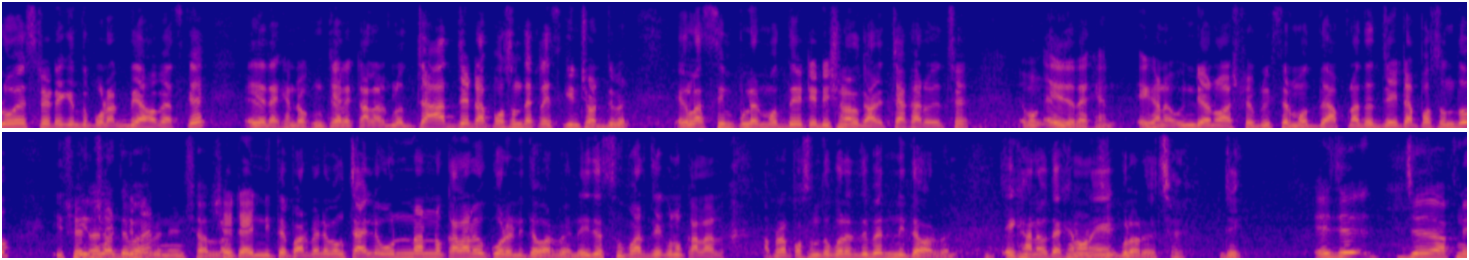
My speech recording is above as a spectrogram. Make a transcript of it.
লোয়েস্ট রেটে কিন্তু প্রোডাক্ট দেওয়া হবে আজকে। এই যে দেখেন রকিং চেয়ারের কালারগুলো যার যেটা পছন্দ একটা স্ক্রিনশট দিবেন। এগুলো সিম্পলের মধ্যে ট্রেডিশনাল গাড়ির চাকা রয়েছে। এবং এই যে দেখেন এখানে ইন্ডিয়ান ওয়াশ ফেব্রিক্সের মধ্যে আপনাদের যেটা পছন্দ স্ক্রিনশট। সেটাই নিতে পারবেন এবং চাইলে অন্যান্য কালারেও করে নিতে পারবেন। এই যে সুপার যে কোনো কালার আপনারা পছন্দ করে দিবেন নিতে পারবেন। এখানেও দেখেন অনেকগুলো রয়েছে। জি। এই যে যে আপনি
